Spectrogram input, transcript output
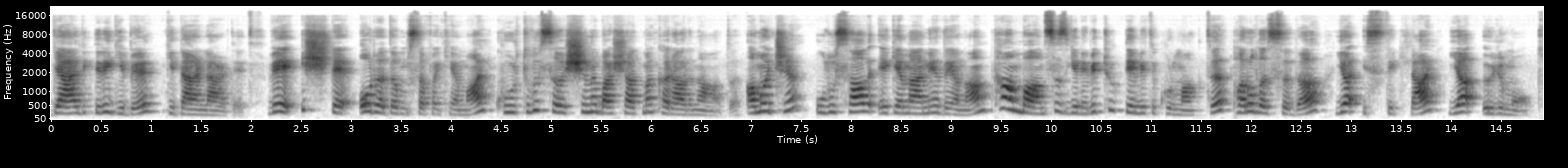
Geldikleri gibi giderler dedi. Ve işte orada Mustafa Kemal Kurtuluş Savaşı'nı başlatma kararını aldı. Amacı ulusal egemenliğe dayanan tam bağımsız yeni bir Türk devleti kurmaktı. Parolası da ya istiklal ya ölüm oldu.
